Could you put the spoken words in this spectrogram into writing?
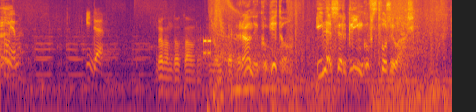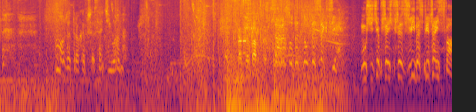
Rozumiem. Idę. Gawam do Taura. Rany, kobieto! Ile zerglingów stworzyłaś? Może trochę przesadziłam. Babka. Zaraz odetną te sekcje! Musicie przejść przez drzwi bezpieczeństwa!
